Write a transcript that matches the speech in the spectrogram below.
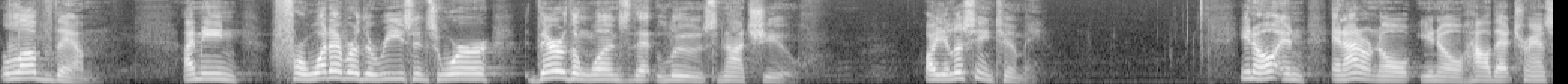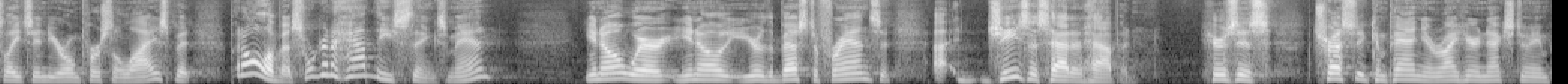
Love them. I mean, for whatever the reasons were, they're the ones that lose, not you. Are you listening to me? You know, and, and I don't know, you know, how that translates into your own personal lives, but, but all of us, we're going to have these things, man. You know, where, you know, you're the best of friends. Uh, Jesus had it happen. Here's his trusted companion right here next to him,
